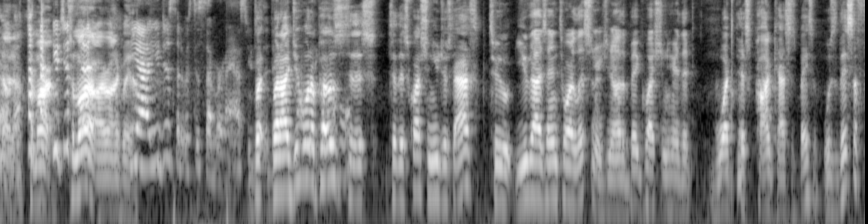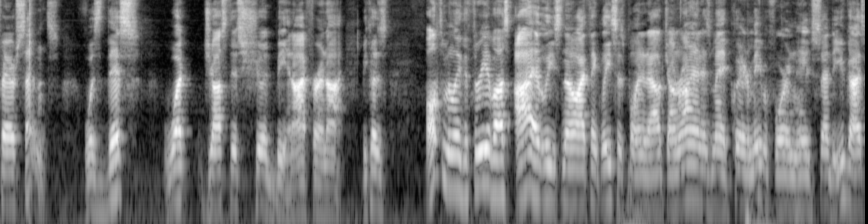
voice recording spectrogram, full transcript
no, no, no. Tomorrow, You just tomorrow, said- ironically. enough. Yeah, you just said it was December and I asked you. But but. I do want to Make it a pose to this to this question you just asked to you guys and to our listeners. You know, the big question here that what this podcast is based on was this a fair sentence? Was this what justice should be, an eye for an eye? Because ultimately, the three of us, I at least know, I think Lisa's pointed out, John Ryan has made clear to me before, and he's said to you guys,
